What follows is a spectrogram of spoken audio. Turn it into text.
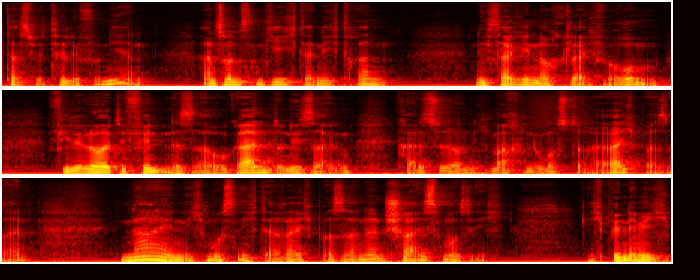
dass wir telefonieren. Ansonsten gehe ich da nicht dran. Und ich sage Ihnen auch gleich warum. Viele Leute finden das arrogant und die sagen, kannst du doch nicht machen, du musst doch erreichbar sein. Nein, ich muss nicht erreichbar sein, ein Scheiß muss ich. Ich bin nämlich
